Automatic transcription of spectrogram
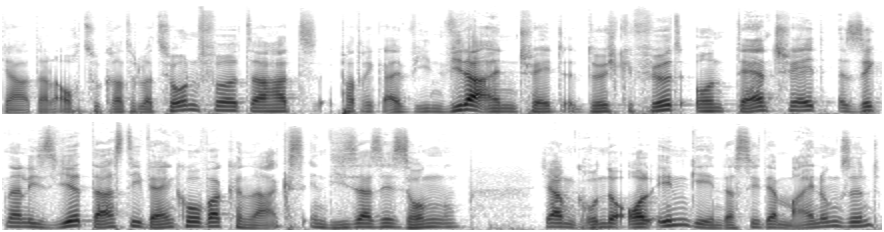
ja dann auch zu Gratulationen führt, da hat Patrick Alvin wieder einen Trade durchgeführt. Und der Trade signalisiert, dass die Vancouver Canucks in dieser Saison ja im Grunde all in gehen, dass sie der Meinung sind,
